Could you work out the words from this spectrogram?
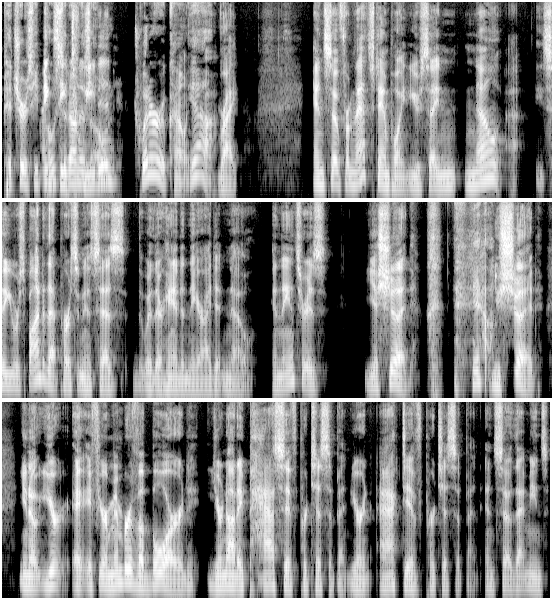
pictures he Things he posted on his own? Twitter account. Yeah. Right. And so, from that standpoint, you say, no. Uh, So, you respond to that person who says with their hand in the air, I didn't know. And the answer is, you should. Yeah. You should. You know, you're if you're a member of a board, you're not a passive participant. You're an active participant. And so that means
